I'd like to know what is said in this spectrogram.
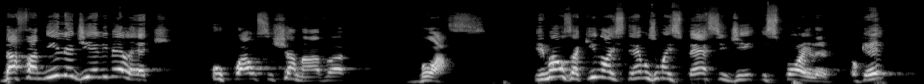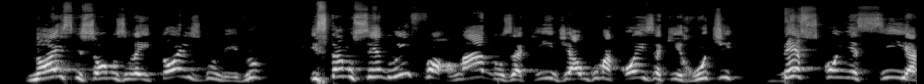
da família de Elimeleque, o qual se chamava Boaz. Irmãos, aqui nós temos uma espécie de spoiler, ok? Nós que somos leitores do livro, estamos sendo informados aqui de alguma coisa que Ruth desconhecia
